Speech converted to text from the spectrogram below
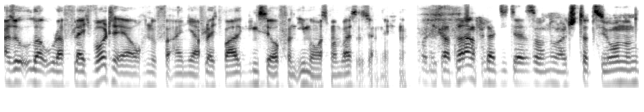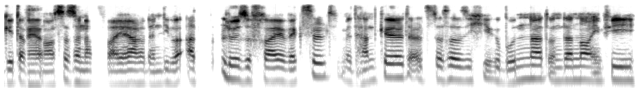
Also, oder, oder vielleicht wollte er auch nur für ein Jahr, vielleicht ging es ja auch von ihm aus, man weiß es ja nicht. Ne? Wollte ich gerade sagen, vielleicht sieht er es auch nur als Station und geht davon ja. aus, dass er nach zwei Jahren dann lieber ablösefrei wechselt mit Handgeld, als dass er sich hier gebunden hat und dann noch irgendwie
